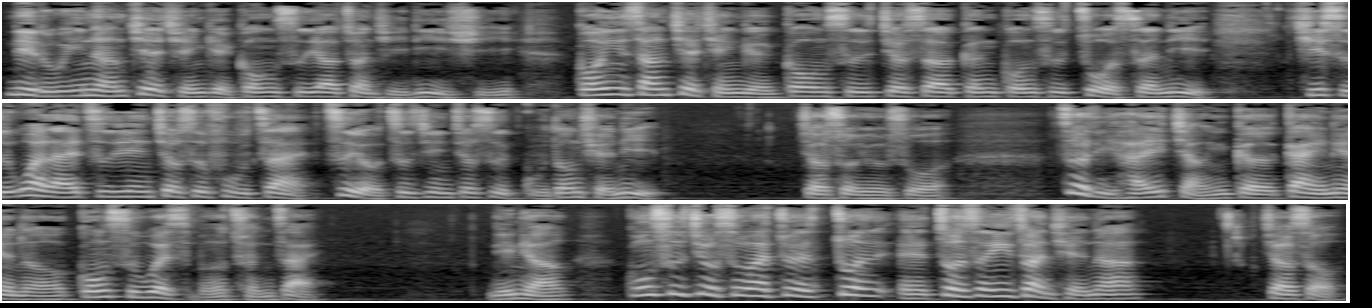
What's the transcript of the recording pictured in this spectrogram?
例如，银行借钱给公司要赚取利息，供应商借钱给公司就是要跟公司做生意。其实，外来资金就是负债，自有资金就是股东权利。教授又说，这里还讲一个概念哦，公司为什么存在？林娘，公司就是为做做呃做生意赚钱呢、教授，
